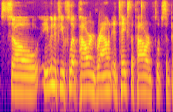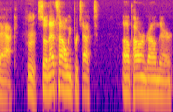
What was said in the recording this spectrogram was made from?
So even if you flip power and ground, it takes the power and flips it back. So that's how we protect uh, power and ground there.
